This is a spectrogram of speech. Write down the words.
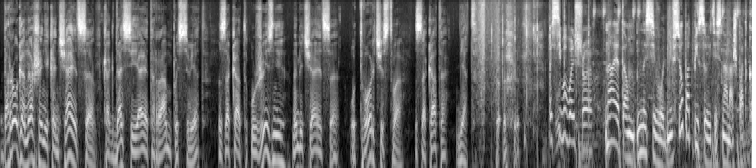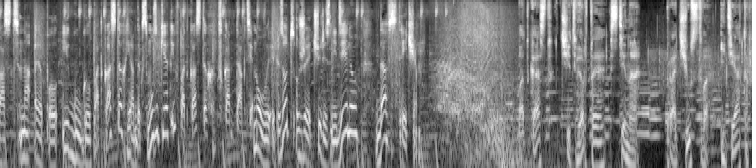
Дорога наша не кончается, когда сияет рампы свет. Закат у жизни намечается, у творчества заката нет. Спасибо большое. На этом на сегодня все. Подписывайтесь на наш подкаст на Apple и Google подкастах, Яндекс Музыке и в подкастах ВКонтакте. Новый эпизод уже через неделю. До встречи. Подкаст «Четвертая стена». Про чувства и театр.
